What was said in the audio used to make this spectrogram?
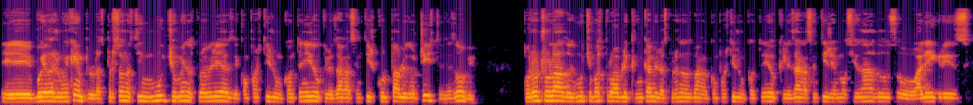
Eh, voy a dar un ejemplo. Las personas tienen mucho menos probabilidades de compartir un contenido que les haga sentir culpables o tristes, es obvio. Por otro lado, es mucho más probable que en cambio las personas van a compartir un contenido que les haga sentir emocionados o alegres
